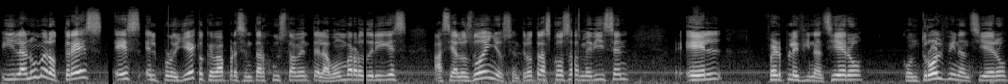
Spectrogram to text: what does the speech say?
Y la número tres es el proyecto que va a presentar justamente la Bomba Rodríguez hacia los dueños, entre otras cosas me dicen el fair play financiero, control financiero,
